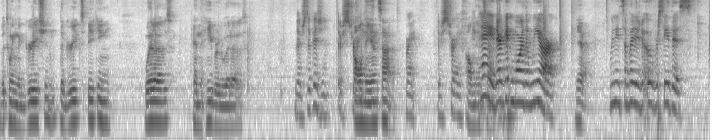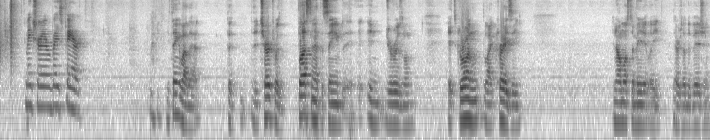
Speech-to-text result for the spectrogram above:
between the Grecian, the Greek speaking widows and the Hebrew widows There's division. There's strife. on the inside? right. There's strife. On the hey, they're getting more than we are. Yeah. We need somebody to oversee this. To make sure everybody's fair. You think about that. The the church was busting at the seams in Jerusalem. It's growing like crazy. And almost immediately there's a division.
